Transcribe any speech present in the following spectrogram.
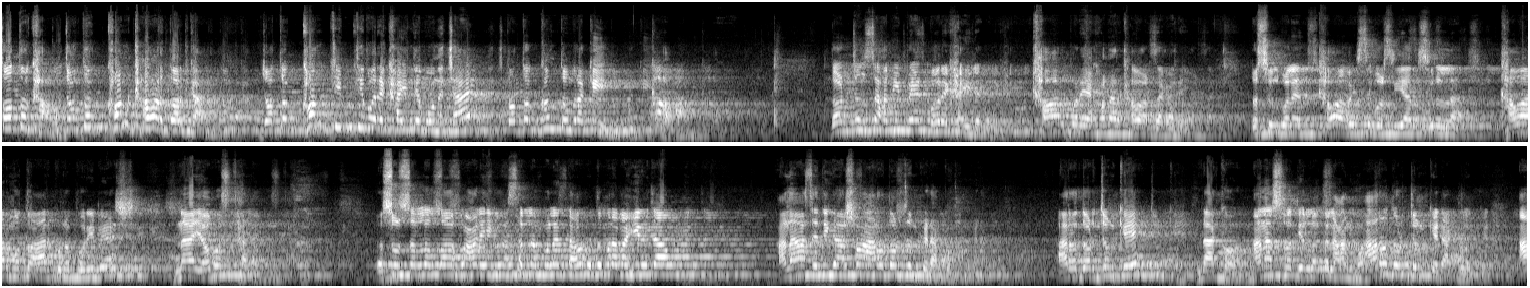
তত খাও। যতক্ষণ খাওয়ার দরকার, যতক্ষণ তৃপ্তি ভরে খাইতে মনে চায়, ততক্ষণ তোমরা কি? খাও। দশজন সাহাবি পেট ভরে খাইলেন। খাওয়ার পরে এখন আর খাওয়ার জায়গা নেই। রসুল বলেন, খাওয়া হয়েছে বলছি, ইয়া রসুল্লাহ খাওয়ার মতো আর কোনো পরিবেশ নাই, অবস্থা নেই। রসুল সাল্লাহ আলী আসাল্লাম বলেন, তাহলে তোমরা বাহিরে যাও। আনাস এদিকে আসো, আরও দশজনকে ডাকো। আরও দশজনকে ডাকো। আনাস রাদিয়াল্লাহু আনহু আরও দশজনকে ডাকলেন।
